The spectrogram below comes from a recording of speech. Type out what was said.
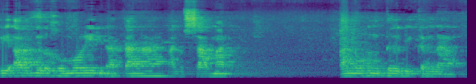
Fi ardil khumuli dina tanah anu samar anu henteu dikenal.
